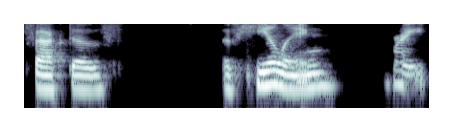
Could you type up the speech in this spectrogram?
effect of of healing. Right.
